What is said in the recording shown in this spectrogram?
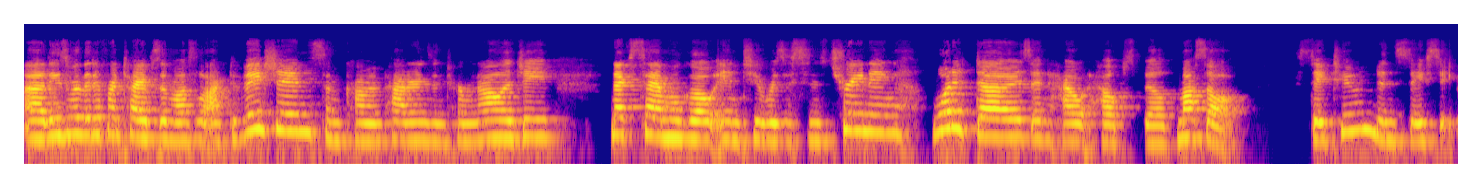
Uh, these were the different types of muscle activation some common patterns and terminology. Next time we'll go into resistance training what it does and how it helps build muscle. Stay tuned and stay safe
